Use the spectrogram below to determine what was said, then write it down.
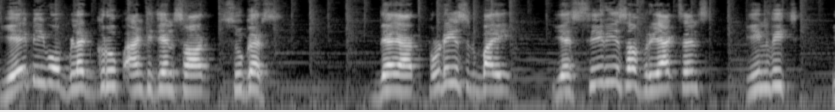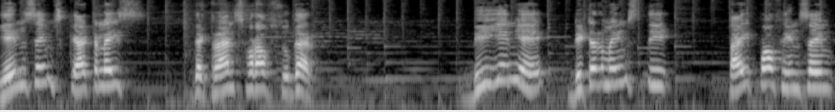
ABO blood group antigens are sugars. They are produced by a series of reactions in which enzymes catalyze the transfer of sugar. DNA determines the type of enzyme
